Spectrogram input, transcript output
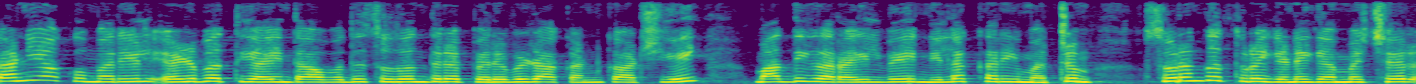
கன்னியாகுமரியில் எழுபத்தி ஐந்தாவது சுதந்திர பெருவிழா கண்காட்சியை மத்திய ரயில்வே நிலக்கரி மற்றும் சுரங்கத்துறை இணையமைச்சர்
